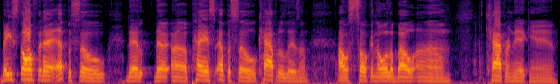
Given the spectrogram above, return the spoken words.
based off of that episode, that the uh, past episode, capitalism, I was talking all about um, Kaepernick and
